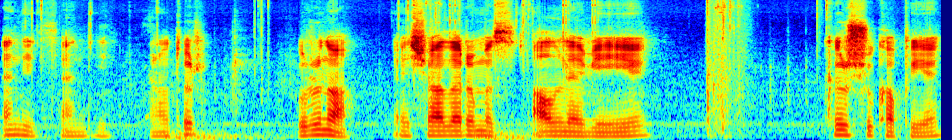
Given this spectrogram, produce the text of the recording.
Sen değil sen değil. Sen otur. Bruno. Eşyalarımız. Al levyeyi. Kır şu kapıyı.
